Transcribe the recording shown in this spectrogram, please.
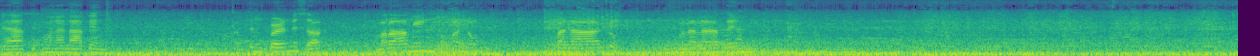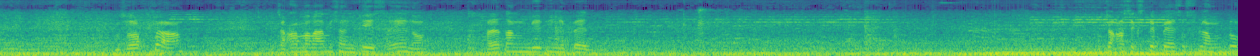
Kaya tikman na natin. At in fairness ah, marami yung ano, panalo. Tikman na natin. Masarap siya ah. Tsaka marami siyang cheese. Ayan o. Halatang hindi tinipid. Tsaka 60 pesos lang to.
